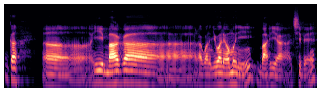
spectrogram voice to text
그러니까 어, 이 마가라고 하는 요한의 어머니 마리아 집에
